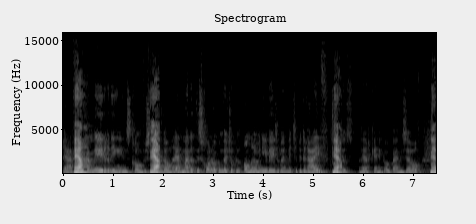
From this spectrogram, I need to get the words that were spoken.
Ja, Ja. gaan meerdere dingen in stroomverstelling Ja. dan, hè? Maar dat is gewoon ook omdat je op een andere manier bezig bent met je bedrijf. Dus Ja. dat herken ik ook bij mezelf. Ja,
